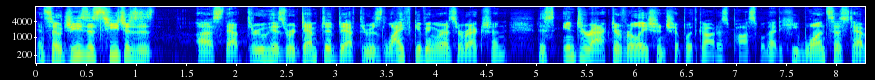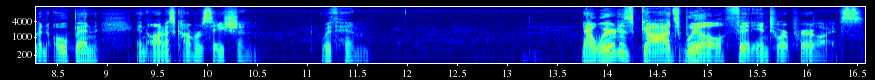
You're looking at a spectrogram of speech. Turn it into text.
And so Jesus teaches us that through his redemptive death, through his life giving resurrection, this interactive relationship with God is possible, that he wants us to have an open and honest conversation with him. Now, where does God's will fit into our prayer lives?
